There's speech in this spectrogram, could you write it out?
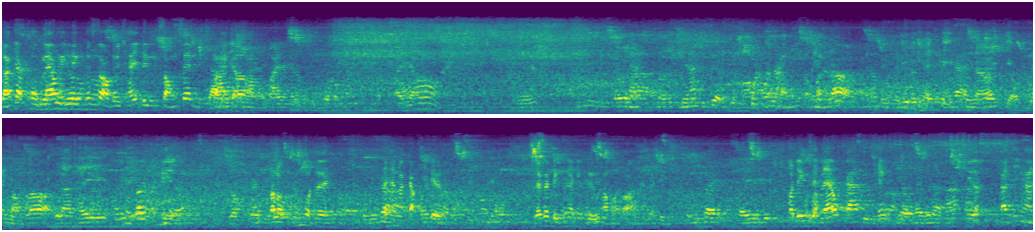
หลังจากผูกแล้วให้ดึงทดสอบโดยใช้ดึงสองเส้นปลายจะออกมาอ๋อเวลาเราดึงนะเชือผ้าหลังนี้สองรอบไม่ต้องดึงไปที่ใช้ตีได้เกี่ยวสองรอบเวลาใช้ตลบทั้งหมดเลย แล้วให้มากลับที่เดิมแล้วก็ดึงเงื่อนนี่คือเอามาก่อนแล้วก็ดึงพอดึงเสร็จแล้วการเช็คเกี่ยวในเวลาเชือกการใช้งาน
